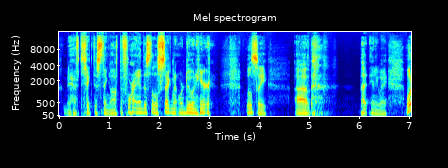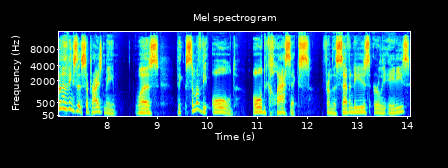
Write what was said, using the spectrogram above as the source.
I may have to take this thing off before I end this little segment we're doing here. We'll see. Uh, but anyway, one of the things that surprised me was the, some of the old, old classics from the 70s, early 80s.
